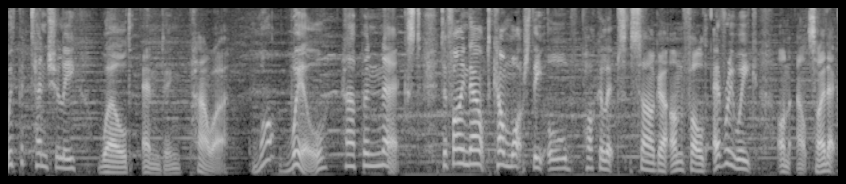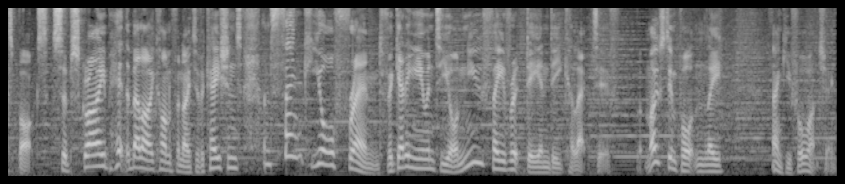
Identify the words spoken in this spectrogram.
with potentially world-ending power. What will happen next? To find out, come watch the Orb Apocalypse saga unfold every week on Outside Xbox. Subscribe, hit the bell icon for notifications, and thank your friend for getting you into your new favourite D&D collective. But most importantly, thank you for watching.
